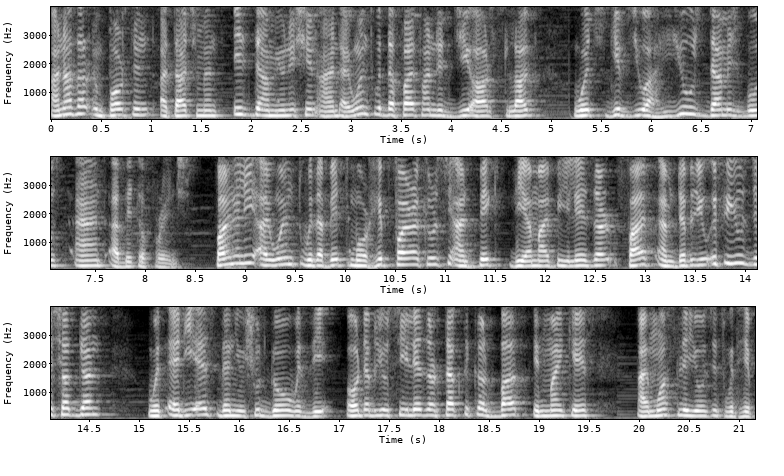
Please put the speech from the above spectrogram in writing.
Another important attachment is the ammunition and I went with the 500 GR slug which gives you a huge damage boost and a bit of range. Finally, I went with a bit more hip fire accuracy and picked the MIP Laser 5MW. If you use the shotguns with ADS, then you should go with the OWC Laser Tactical, but in my case, I mostly use it with hip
